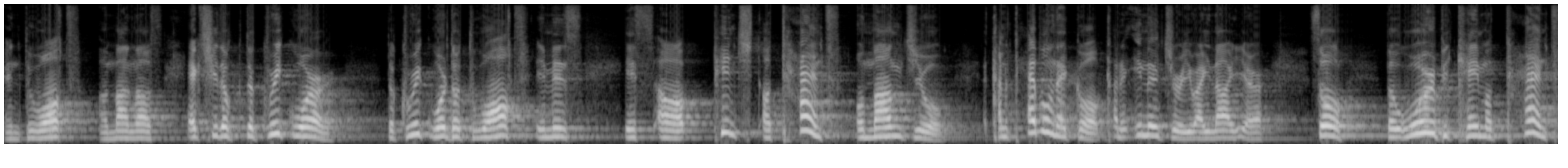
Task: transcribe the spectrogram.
and dwelt among us. Actually, the, the Greek word, the Greek word that dwelt, it means it's uh, pinched a tent among you, kind of tabernacle kind of imagery right now here. So the word became a tent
